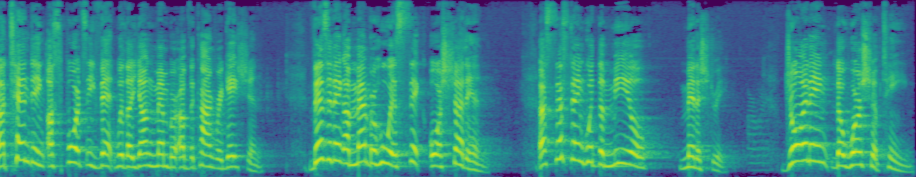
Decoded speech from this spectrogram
attending a sports event with a young member of the congregation, visiting a member who is sick or shut in, assisting with the meal ministry, joining the worship team,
